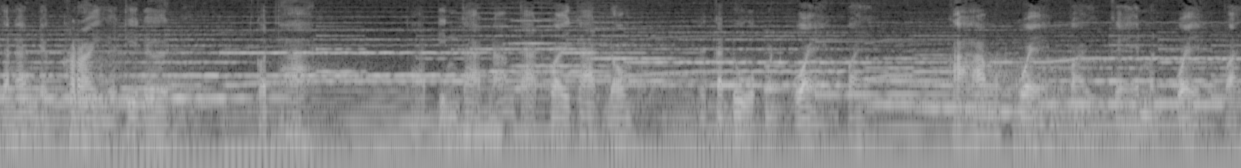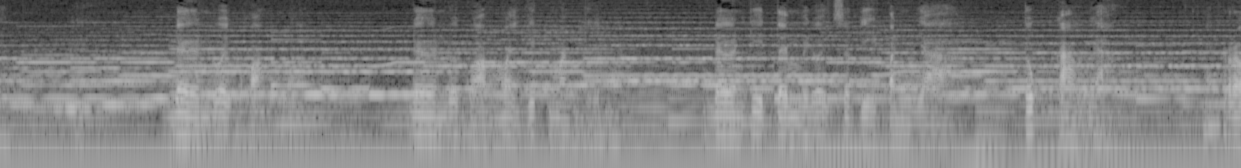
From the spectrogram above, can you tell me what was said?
ฉะนั้นเด็กใครที่เดิน ก็ธาตุธาตุดินธาตุน้ำธาตุไฟธาตุลม กระดูกมันแกว่งไป ขามันแกว่งไป แขนมันแกว่งไป เดินด้วยความว่างเดินด้วยความไม่ยึดมั่นถือมั่นเดินที่เต็มไปด้วยสติปัญญา ทุกก้าวอย่าง เรา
